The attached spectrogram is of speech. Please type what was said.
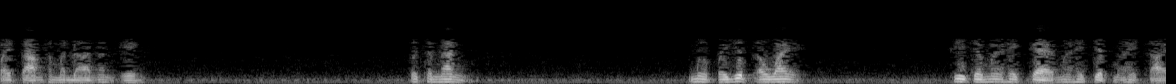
ไปตามธรรมดานั่นเอง เพราะฉะนั้น เมื่อไปยึดเอาไว้ ที่จะไม่ให้แก่ไม่ให้เจ็บไม่ให้ตาย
